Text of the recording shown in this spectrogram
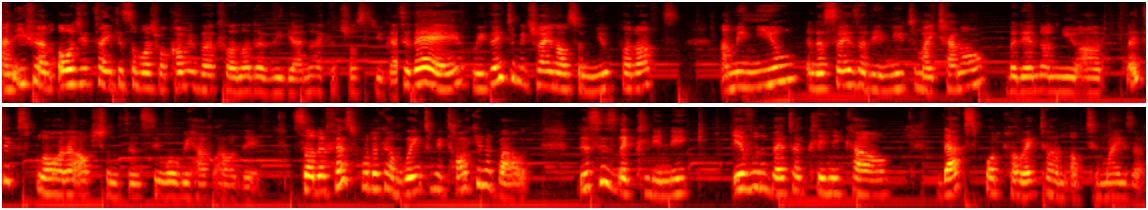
And if you're an OG thank you so much for coming back for another video. I know I can trust you guys. Today we're going to be trying out some new products. I mean new in the sense that they're new to my channel but they're not new out. Let's explore other options and see what we have out there. So the first product I'm going to be talking about this is the Clinique even better clinical dark spot corrector and optimizer.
